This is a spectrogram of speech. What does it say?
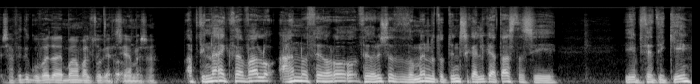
σε αυτή την κουβέντα δεν μπορώ να βάλω τον Γκαρσία μέσα. Απ' την ΑΕΚ θα βάλω, αν θεωρώ, θεωρήσω δεδομένο το ότι είναι σε καλή κατάσταση η επιθετική.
